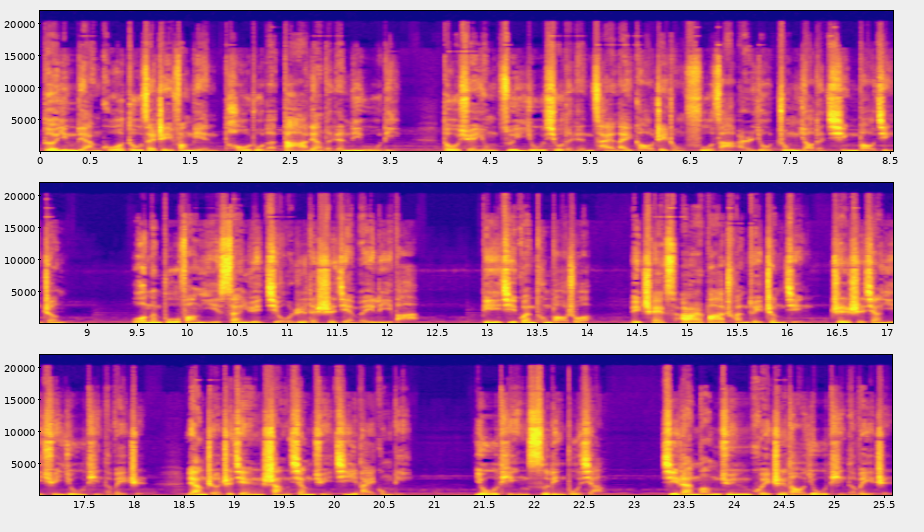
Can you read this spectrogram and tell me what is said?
德英两国都在这方面投入了大量的人力物力，都选用最优秀的人才来搞这种复杂而又重要的情报竞争。我们不妨以三月九日的事件为例吧。B 机关通报说，HS 二二八船队正经指驶向一群游艇的位置，两者之间尚相距几百公里。游艇司令部想，既然盟军会知道游艇的位置，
